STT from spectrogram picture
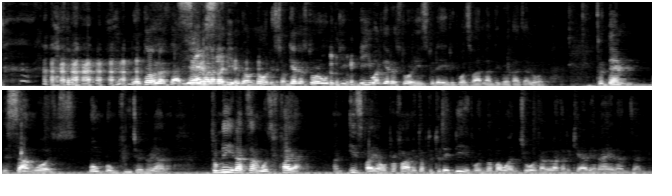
they told us that, yeah, a lot of people don't know this. So Ghetto Story wouldn't even be what Ghetto Story is today if it was for Atlantic Records alone. To them, the song was Boom Boom featuring Rihanna. To me, that song was fire. And is fire and perform it up to today day. It was number one throughout a lot of the Caribbean islands and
